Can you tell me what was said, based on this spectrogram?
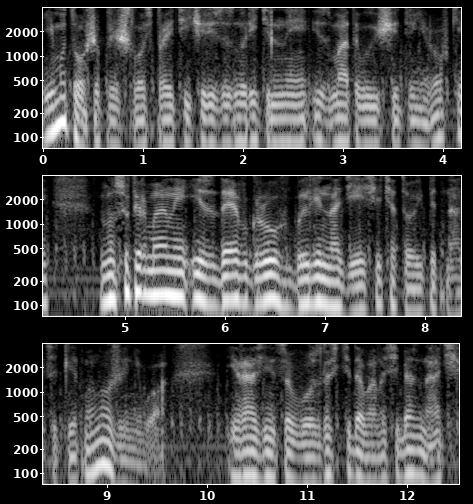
Ему тоже пришлось пройти через изнурительные, изматывающие тренировки, но супермены из Девгру были на 10, а то и 15 лет моложе него. И разница в возрасте давала себя знать.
